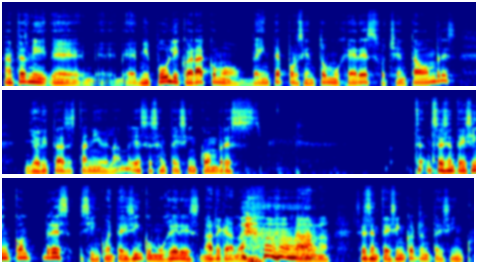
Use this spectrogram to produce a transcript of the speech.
Antes mi, eh, eh, mi público era como 20% mujeres, 80 hombres. Y ahorita se está nivelando. Ya 65 hombres. 65 hombres, 55 mujeres. No, te no. no, no. 65-35.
